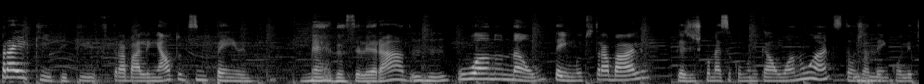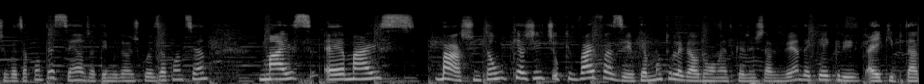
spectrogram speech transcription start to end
para a equipe que trabalha em alto desempenho e mega acelerado, o ano não tem muito trabalho, porque a gente começa a comunicar um ano antes, então já tem coletivas acontecendo, já tem milhões de coisas acontecendo, mas é mais baixo. Então o que a gente, o que vai fazer, o que é muito legal do momento que a gente está vivendo é que a equipe está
